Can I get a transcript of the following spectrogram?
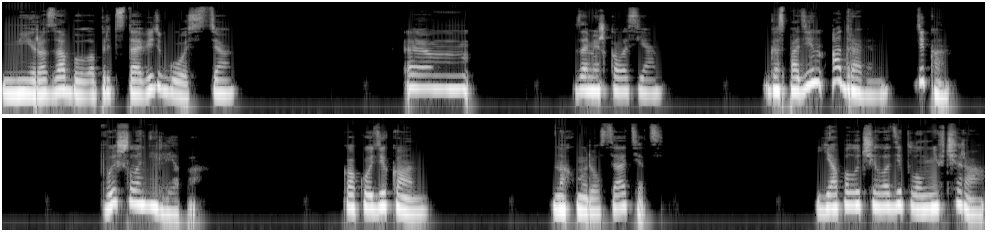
Мира забыла представить гостя. «Эм...» — замешкалась я. «Господин Адравин, декан». Вышло нелепо. «Какой декан?» — нахмурился отец. «Я получила диплом не вчера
